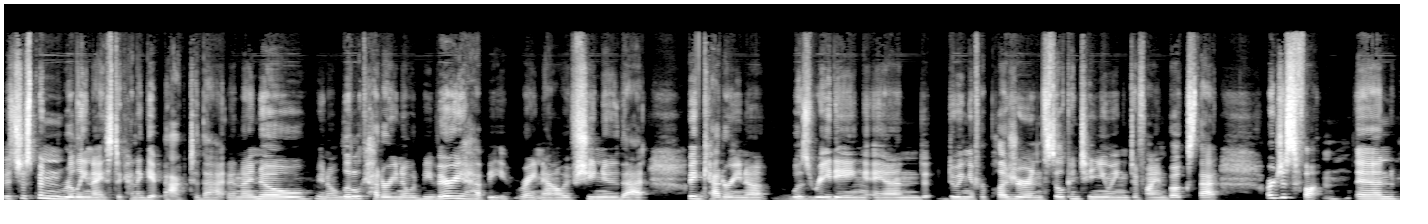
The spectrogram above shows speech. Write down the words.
it's just been really nice to kind of get back to that. And I know, you know, little Katerina would be very happy right now if she knew that big Katerina was reading and doing it for pleasure and still continuing to find books that are just fun. And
